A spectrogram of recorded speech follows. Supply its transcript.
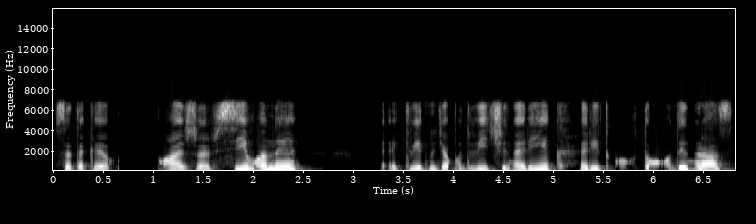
Все-таки майже всі вони е, квітнуть або двічі на рік, рідко хто один раз,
